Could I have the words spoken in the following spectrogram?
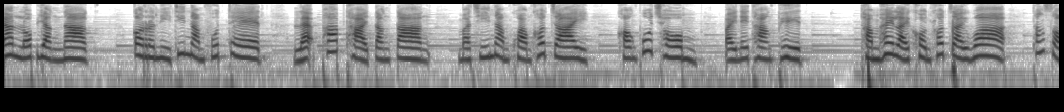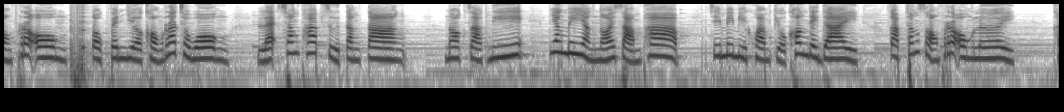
ด้านลบอย่างหนัก กรณีที่นำฟุตเทจและภาพถ่ายต่างๆ มาชี้นำความเข้าใจของผู้ชมไปในทางผิดทำให้หลายคนเข้าใจว่าทั้งสองพระองค์ตกเป็นเหยื่อของราชวงศ์และช่างภาพสื่อต่างๆ นอกจากนี้ยังมีอย่างน้อยสามภาพที่ไม่มีความเกี่ยวข้องใด ๆ กับทั้งสองพระองค์เลย ข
